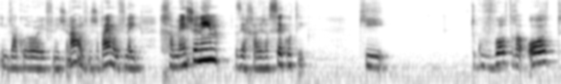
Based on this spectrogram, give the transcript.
אם זה היה קורה לפני שנה, או לפני שנתיים, או לפני חמש שנים, זה יכל לרסק אותי. כי תגובות רעות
